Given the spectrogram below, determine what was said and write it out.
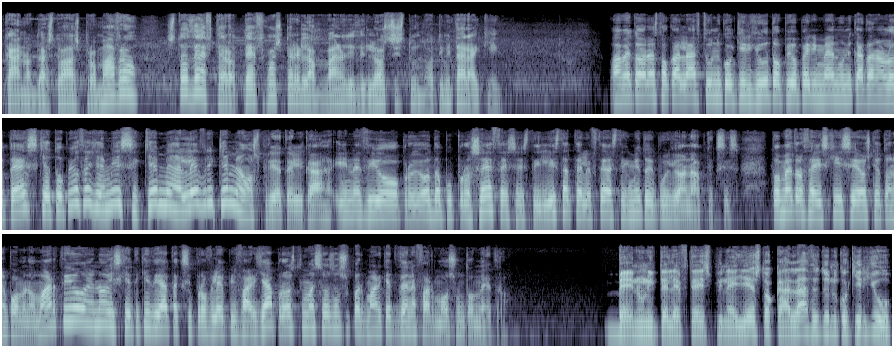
Κάνοντας το άσπρο μαύρο, στο δεύτερο τεύχος περιλαμβάνονται οι δηλώσεις του Νότι Μηταράκη. Πάμε τώρα στο καλάθι του νοικοκυριού, το οποίο περιμένουν οι καταναλωτές και το οποίο θα γεμίσει και με αλεύρι και με όσπρια τελικά. Είναι δύο προϊόντα που προσέθεσε στη λίστα τελευταία στιγμή το Υπουργείο Ανάπτυξης. Το μέτρο θα ισχύσει έως και τον επόμενο Μάρτιο, ενώ η σχετική διάταξη προβλέπει βαριά πρόστιμα σε όσα σούπερ μάρκετ δεν εφαρμόσουν το μέτρο. Μπαίνουν οι τελευταίες πινελιές στο καλάθι του νοικοκυριού,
